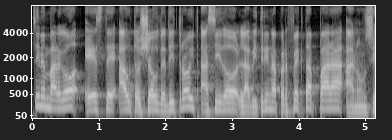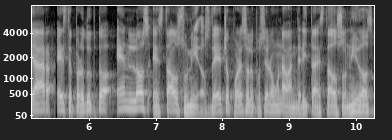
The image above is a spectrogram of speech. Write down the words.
Sin embargo, este Auto Show de Detroit ha sido la vitrina perfecta para anunciar este producto en los Estados Unidos. De hecho, por eso le pusieron una banderita de Estados Unidos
